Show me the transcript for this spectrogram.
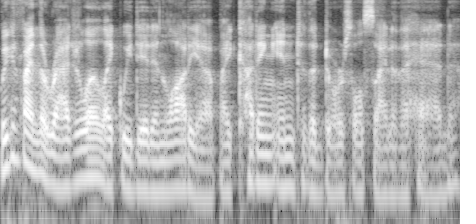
We can find the radula like we did in Lottia by cutting into the dorsal side of the head.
